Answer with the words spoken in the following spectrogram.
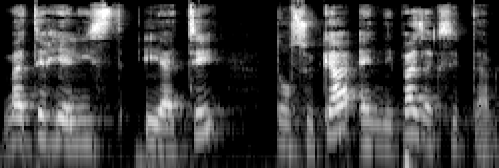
matérialiste et athée, dans ce cas, elle n'est pas acceptable.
